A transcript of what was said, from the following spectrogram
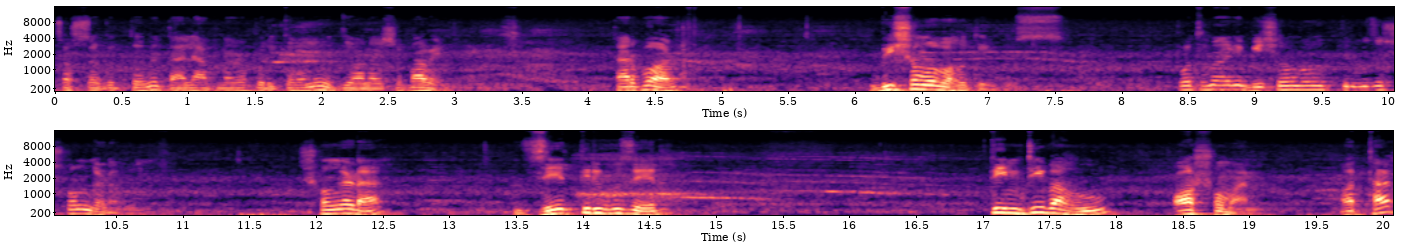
চর্চা করতে হবে, তাহলে আপনারা পরীক্ষা হলে অতি অনায়াসে পাবেন। তারপর, বিষমবাহু ত্রিভুজ। প্রথমে আগে বিষমবাহু ত্রিভুজের সংজ্ঞাটা বলি। সংজ্ঞাটা যে ত্রিভুজের তিনটি বাহু অসমান। অর্থাৎ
